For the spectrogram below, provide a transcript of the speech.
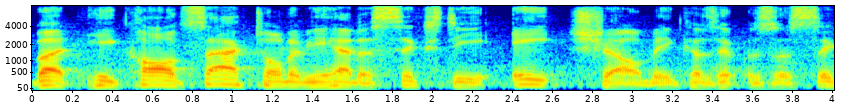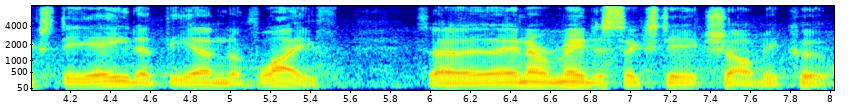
But he called SAC, told him he had a 68 Shelby because it was a 68 at the end of life. So they never made a 68 Shelby coupe.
